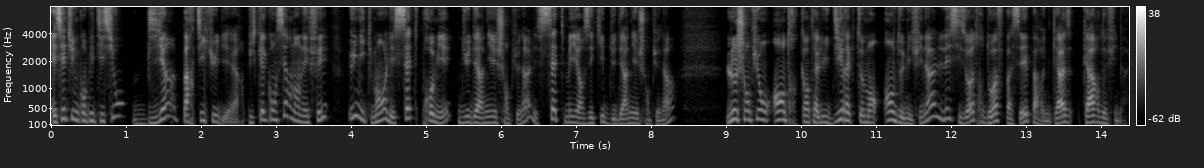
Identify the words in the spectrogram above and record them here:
Et c'est une compétition bien particulière, puisqu'elle concerne en effet uniquement les sept premiers du dernier championnat, les sept meilleures équipes du dernier championnat. Le champion entre quant à lui directement en demi-finale, les six autres doivent passer par une case quart de finale.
